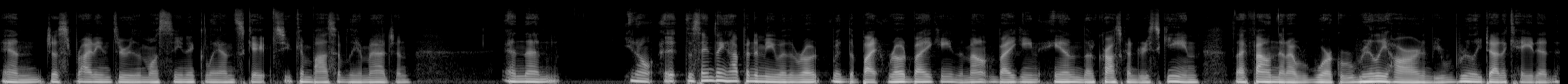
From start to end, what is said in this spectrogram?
and just riding through the most scenic landscapes you can possibly imagine. And then you know, it, the same thing happened to me with the road with the bike, road biking, the mountain biking, and the cross country skiing. So I found that I would work really hard and be really dedicated,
